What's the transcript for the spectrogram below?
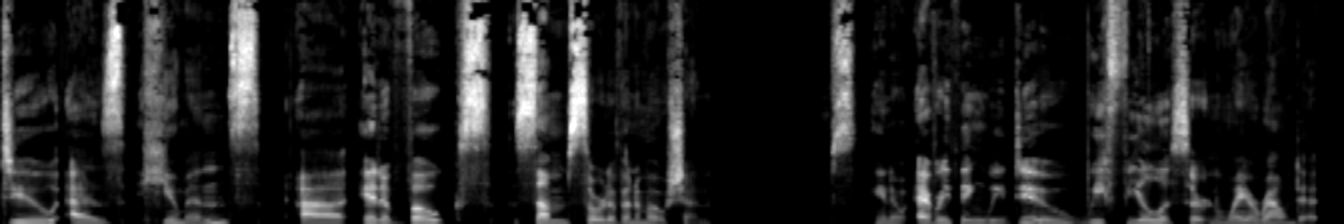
do as humans uh, it evokes some sort of an emotion. You know everything we do we feel a certain way around it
